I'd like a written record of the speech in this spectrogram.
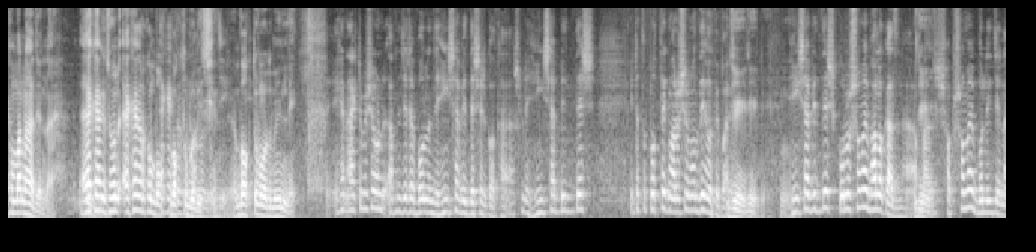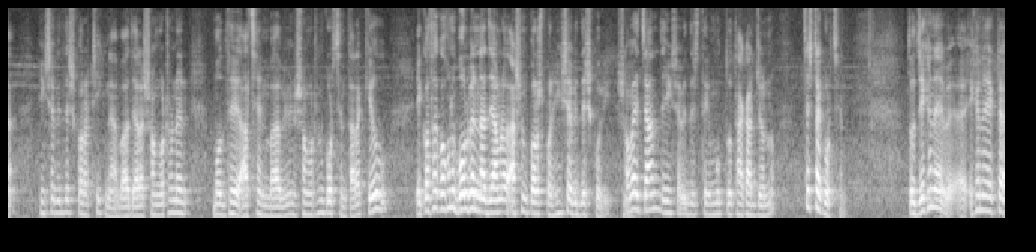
এক মানহাজে না। এক একজন এক এক রকম বক্তব্য দিচ্ছেন। বক্তব্য মিল নেই। এখানে একটা বিষয় আপনি যেটা বললেন যে হিংসা বিদ্বেষের কথা আসলে হিংসা বিদ্বেষ এটা তো প্রত্যেক মানুষের মধ্যেই হতে পারে। জি জি জি। হিংসা বিদ্বেষ কোনো সময় ভালো কাজ না। আমরা সবসময় বলি যে না হিংসা বিদ্বেষ করা ঠিক না বা যারা সংগঠনের মধ্যে আছেন বা বিভিন্ন সংগঠন করছেন তারা কেউ এ কথা কখনো বলবেন না যে আমরা আসুন পরস্পর হিংসা বিদ্বেষ করি। সবাই চান যে হিংসা বিদ্বেষ থেকে মুক্ত থাকার জন্য চেষ্টা করছেন। তো যেখানে এখানে একটা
